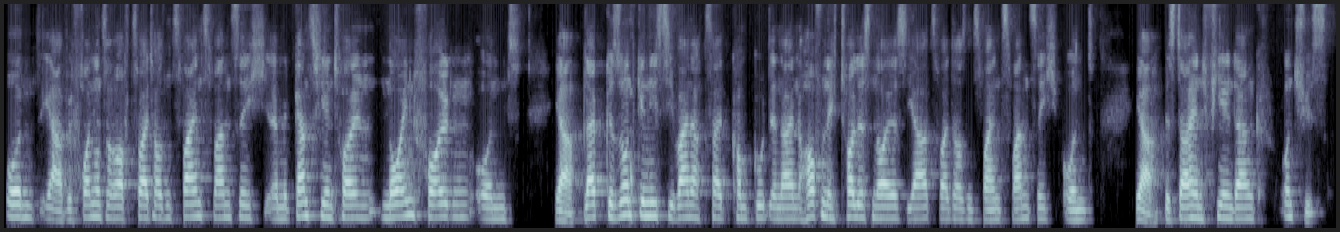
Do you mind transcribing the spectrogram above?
Und ja, wir freuen uns auch auf 2022 äh, mit ganz vielen tollen neuen Folgen. Und ja, bleibt gesund, genießt die Weihnachtszeit, kommt gut in ein hoffentlich tolles neues Jahr 2022. Und ja, bis dahin vielen Dank und tschüss.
